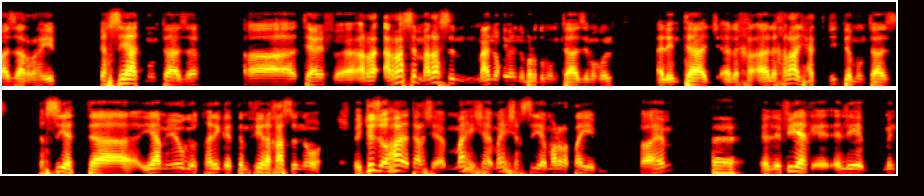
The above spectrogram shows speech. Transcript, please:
ما زال رهيب. شخصيات ممتازة. آه تعرف الر- الرسم الرسم مع إنه قيمة إنه برضه ممتاز زي ما قلت. الإنتاج الإخ- الإخراج حتى جدا ممتاز. شخصية آه، يامي يوغي وطريقة تمثيلها خاصة إنه الجزء هذا ترى ما هي ش- ما هي شخصية مرة طيبه فاهم؟ إيه. اللي فيها اللي من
